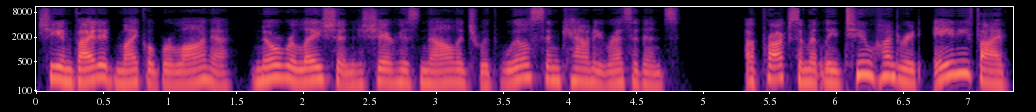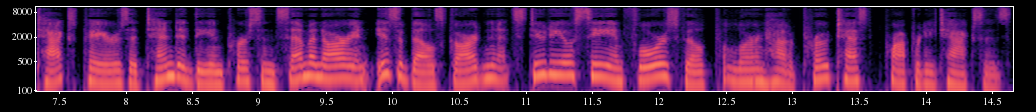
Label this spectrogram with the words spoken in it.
She invited Michael Berlanga, no relation, to share his knowledge with Wilson County residents. Approximately 285 taxpayers attended the in person seminar in Isabel's Garden at Studio C in Floresville to learn how to protest property taxes.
